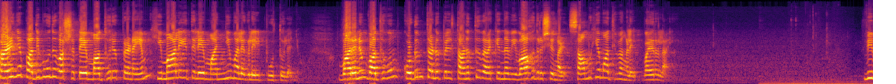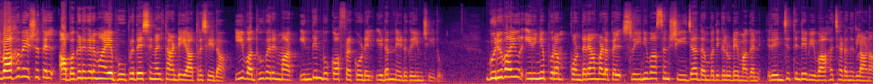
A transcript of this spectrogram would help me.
കഴിഞ്ഞ പതിമൂന്ന് വർഷത്തെ മധുര പ്രണയം ഹിമാലയത്തിലെ മഞ്ഞുമലകളിൽ പൂത്തുലഞ്ഞു. വരനും വധുവും കൊടും തണുപ്പിൽ തണുത്തു വിറയ്ക്കുന്ന വിവാഹ ദൃശ്യങ്ങൾ സാമൂഹ്യമാധ്യമങ്ങളിൽ വൈറലായി. വിവാഹവേഷത്തിൽ അപകടകരമായ ഭൂപ്രദേശങ്ങൾ താണ്ടി യാത്ര ചെയ്ത ഈ വധൂവരന്മാർ ഇന്ത്യൻ ബുക്ക് ഓഫ് റെക്കോർഡിൽ ഇടം നേടുകയും ചെയ്തു. ഗുരുവായൂർ ഇരിങ്ങപ്പുറം കൊണ്ടരാംവളപ്പിൽ ശ്രീനിവാസൻ ഷീജ ദമ്പതികളുടെ മകൻ രഞ്ജിത്തിന്റെ വിവാഹ ചടങ്ങുകളാണ്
